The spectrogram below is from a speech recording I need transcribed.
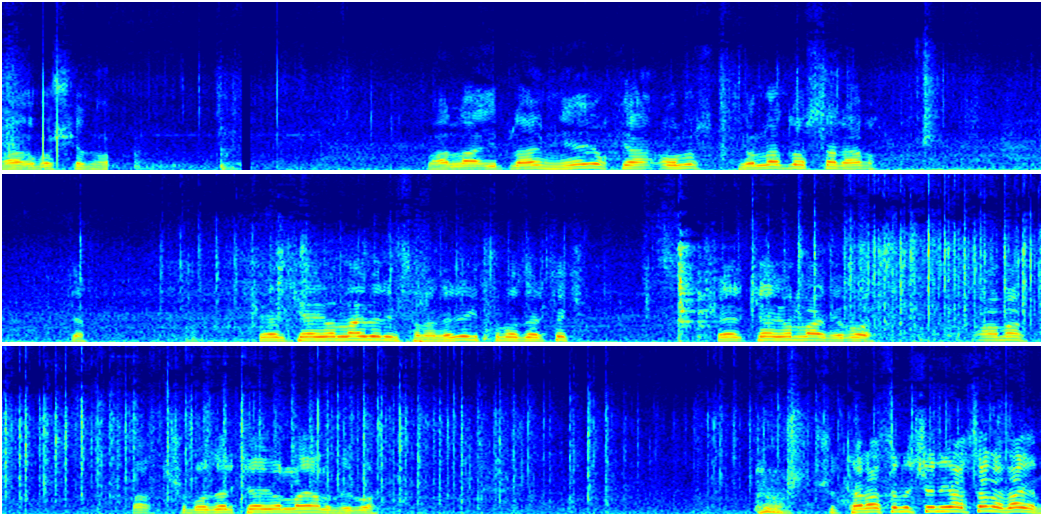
Dağı boş geldin. Vallahi İbrahim niye yok ya? Olur. Yollar dostlar abi. Gel. Şu erkeğe yollayıvereyim sana. Nereye gitti boz erkek? Şu erkeğe yollayayım bu. Aman. Bak şu boz erkeğe yollayalım bu. Şu terasın içini yaksana dayım.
